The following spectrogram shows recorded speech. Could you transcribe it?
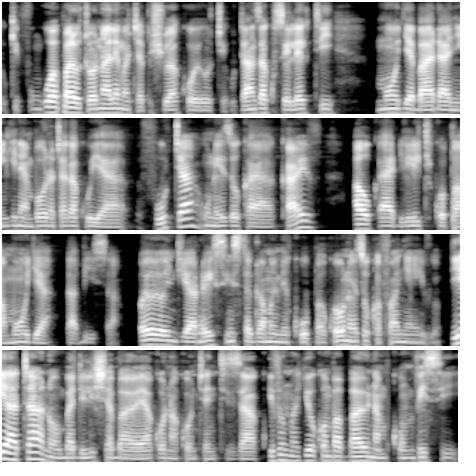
Ukifungua pale utaona yale machapisho yako yote. Utaanza kuselect moja baada ya nyingine ambayo unataka kuyafuta, unaweza ukaya-archive au ukaya-delete kwa pamoja kabisa. Kwa hiyo njia rahisi Instagram imekupa, kwa hiyo unaweza ukafanya hivyo. Njia ya tano, badilisha bio yako na content zako. Hivyo unajua kwamba bio inamconvince,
